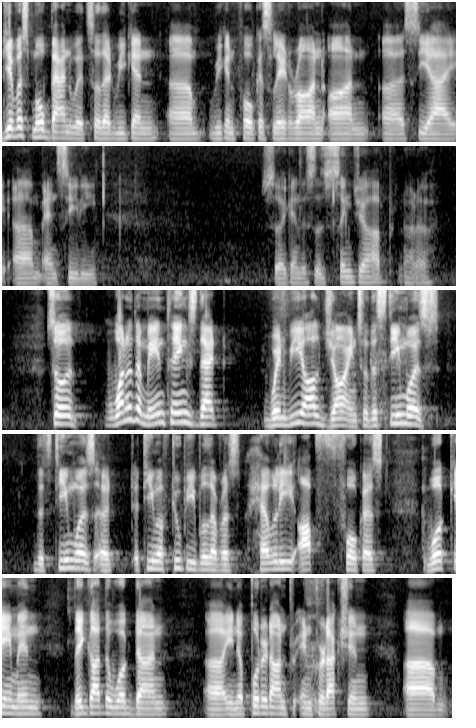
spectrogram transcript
give us more bandwidth so that we can, um, we can focus later on on uh, CI um, and CD. So again, this is a sync job, not a. So one of the main things that when we all joined, so this team was this team was a, a team of two people that was heavily op focused. Work came in, they got the work done, uh, you know, put it on in production. Um,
